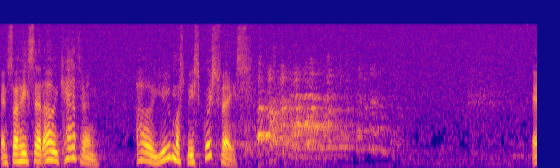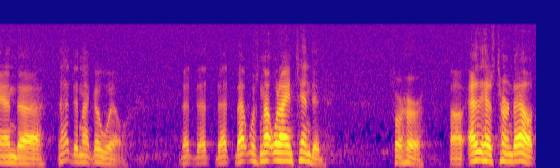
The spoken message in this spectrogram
and so he said, Oh, Catherine, Oh, you must be Squish Face. and uh, that did not go well. That, that, that, that was not what I intended for her. Uh, as it has turned out,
